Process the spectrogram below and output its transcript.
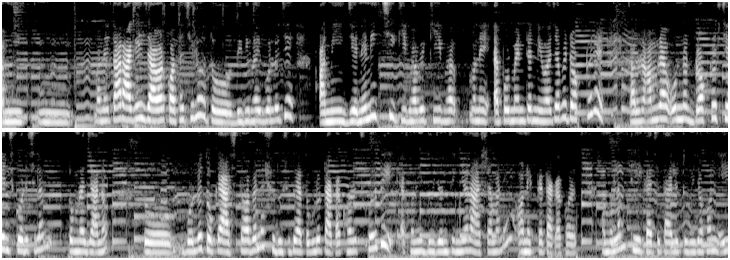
আমি মানে তার আগেই যাওয়ার কথা ছিল, তো দিদিভাই বলল যে, আমি জেনে নিচ্ছি কীভাবে কী মানে অ্যাপয়েন্টমেন্টটা নেওয়া যাবে ডক্টরের কারণ আমরা অন্য ডক্টর চেঞ্জ করেছিলাম, তোমরা জানো। তো বলল, তোকে আসতে হবে না, শুধু শুধু এতগুলো টাকা খরচ করবি, এখনই দুজন তিনজন আসা মানে অনেকটা টাকা খরচ। আমি বললাম, ঠিক আছে, তাহলে তুমি যখন এই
